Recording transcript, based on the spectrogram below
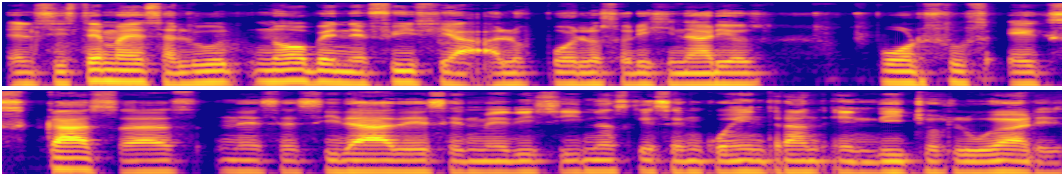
el sistema de salud no beneficia a los pueblos originarios por sus escasas necesidades en medicinas que se encuentran en dichos lugares.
